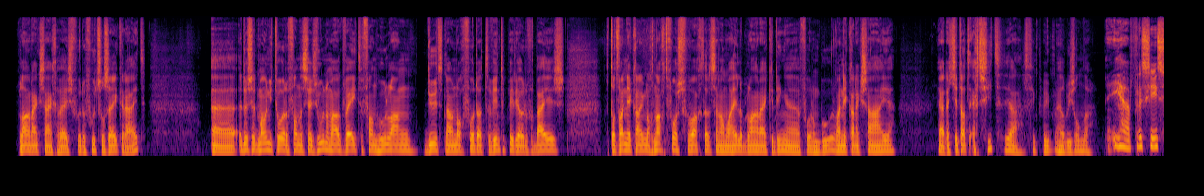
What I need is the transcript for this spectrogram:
belangrijk zijn geweest voor de voedselzekerheid. Uh, dus het monitoren van de seizoenen, maar ook weten van hoe lang duurt het nou nog voordat de winterperiode voorbij is. Tot wanneer kan ik nog nachtvorst verwachten? Dat zijn allemaal hele belangrijke dingen voor een boer. Wanneer kan ik zaaien? ja, dat je dat echt ziet, ja, dat vind ik heel bijzonder. Ja, precies.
